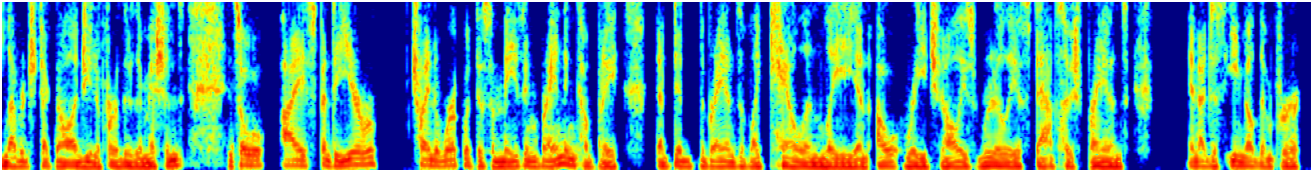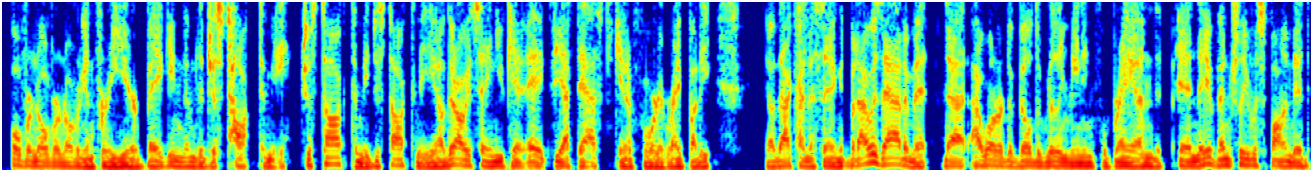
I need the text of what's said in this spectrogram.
leverage technology to further their missions. And so I spent a year trying to work with this amazing branding company that did the brands of like Calendly and Outreach and all these really established brands. And I just emailed them for over and over and over again for a year, begging them to just talk to me. Just talk to me. Just talk to me. You know, they're always saying you can't, hey, if you have to ask, you can't afford it, right, buddy? You know, that kind of thing. But I was adamant that I wanted to build a really meaningful brand. And they eventually responded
